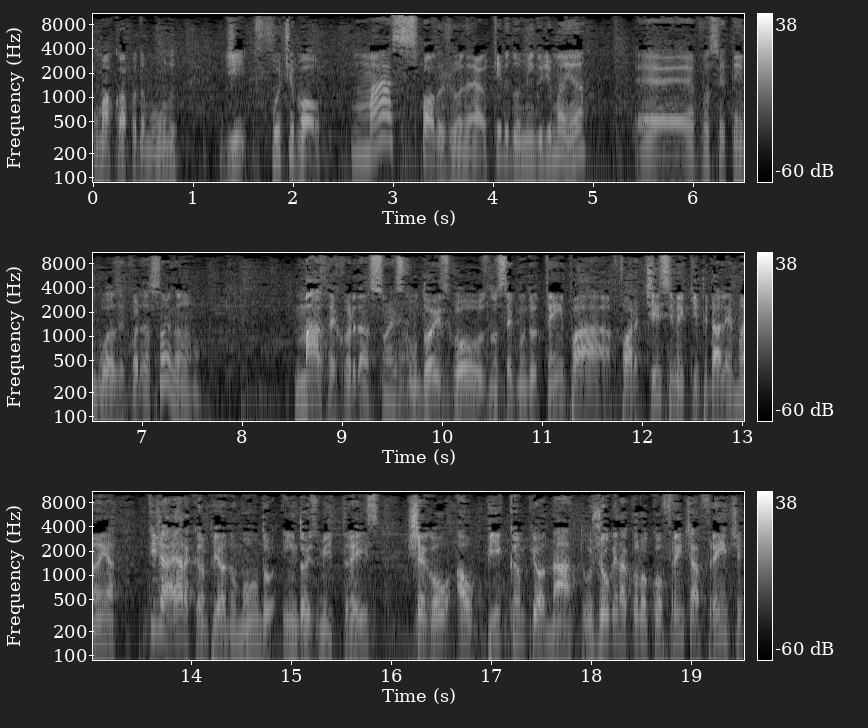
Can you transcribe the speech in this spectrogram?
uma Copa do Mundo de futebol. Mas, Paulo Júnior, aquele domingo de manhã, eh, você tem boas recordações ou não? Más recordações, com dois gols no segundo tempo, a fortíssima equipe da Alemanha, que já era campeã do mundo em 2003, chegou ao bicampeonato. O jogo ainda colocou frente a frente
